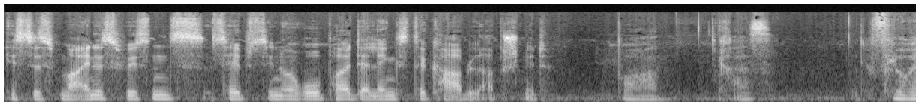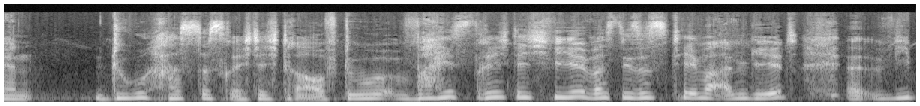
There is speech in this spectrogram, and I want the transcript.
ist es meines Wissens selbst in Europa der längste Kabelabschnitt. Boah, krass. Florian, du hast es richtig drauf. Du weißt richtig viel, was dieses Thema angeht. Äh, wie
